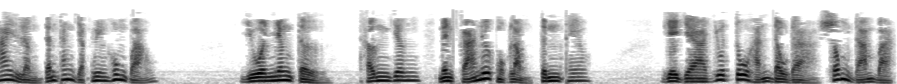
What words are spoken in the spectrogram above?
hai lần đánh thắng giặc nguyên hung bạo. Vua nhân từ, thân dân nên cả nước một lòng tin theo. Về già vua tu hạnh đầu đà, sống đạm bạc,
